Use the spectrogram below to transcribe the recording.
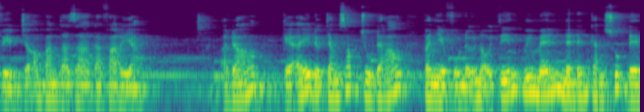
việc cho ông Baltazar da Faria. Ở đó, kẻ ấy được chăm sóc chu đáo và nhiều phụ nữ nổi tiếng quý mến nên đến canh suốt đêm.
